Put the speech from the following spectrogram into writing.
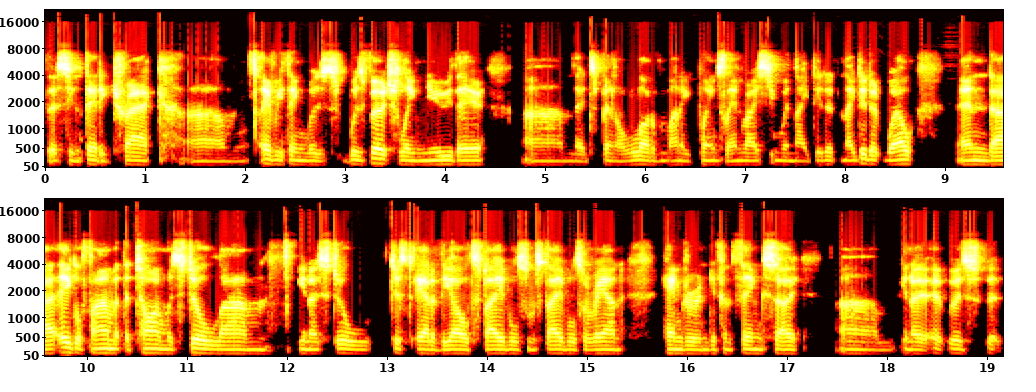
the synthetic track. Um, everything was was virtually new there. Um, they'd spent a lot of money Queensland racing when they did it, and they did it well. And uh, Eagle Farm at the time was still, um, you know, still just out of the old stables and stables around Hendra and different things. So, um, you know, it was it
